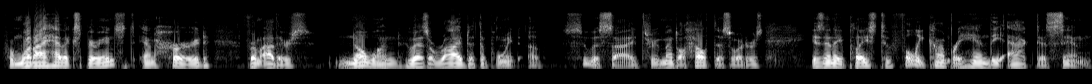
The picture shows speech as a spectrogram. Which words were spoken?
From what I have experienced and heard from others, no one who has arrived at the point of suicide through mental health disorders is in a place to fully comprehend the act as sin.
